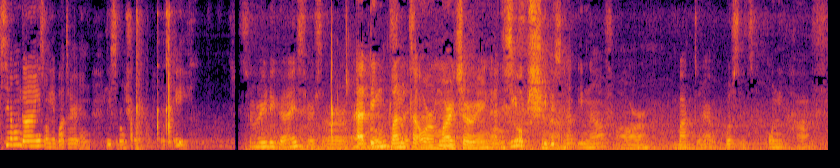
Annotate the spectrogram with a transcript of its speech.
cinnamon guys, only butter and this brown sugar. okay. So ready guys, here's our adding planta or margarine and is if optional. it is not enough our butter, of course it's only half.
